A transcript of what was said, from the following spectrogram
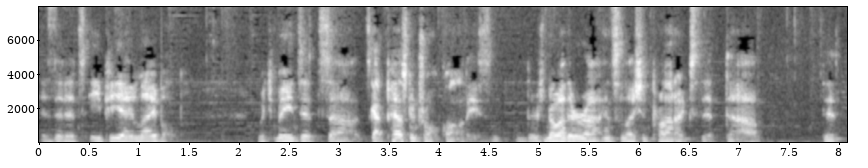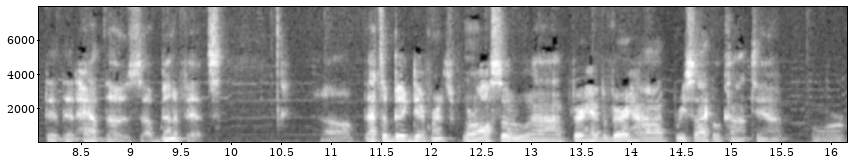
is that it's EPA labeled, which means it's uh, it's got pest control qualities. There's no other uh, insulation products that, uh, that, that that have those uh, benefits. Uh, that's a big difference. We're also uh, very have a very high recycled content, or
